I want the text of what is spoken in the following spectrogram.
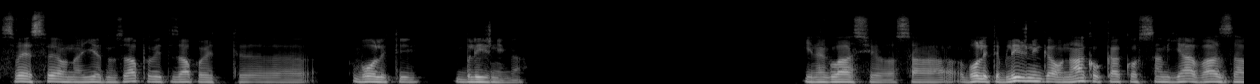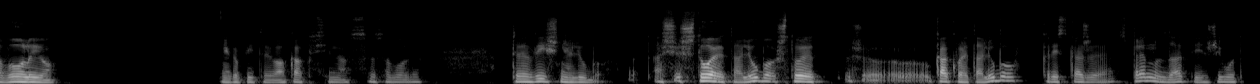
sve je sveo na jednu zapovjed, zapovjed e, voliti bližnjega. I naglasio sa volite bližnjega onako kako sam ja vas zavolio. Njega pitaju, a kako si nas zavolio? To je višnja ljubav. A što je ta ljubav? Što je, š- kakva je ta ljubav? Krist kaže, spremnost dati život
